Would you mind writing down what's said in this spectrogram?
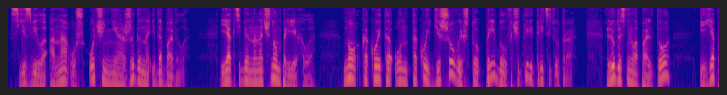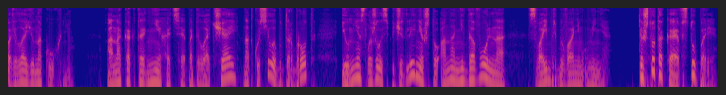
Съязвила она уж очень неожиданно и добавила. «Я к тебе на ночном приехала, но какой-то он такой дешевый, что прибыл в 4.30 утра». Люда сняла пальто, и я повела ее на кухню. Она как-то нехотя попила чай, надкусила бутерброд, и у меня сложилось впечатление, что она недовольна своим пребыванием у меня. «Ты что такая в ступоре?»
